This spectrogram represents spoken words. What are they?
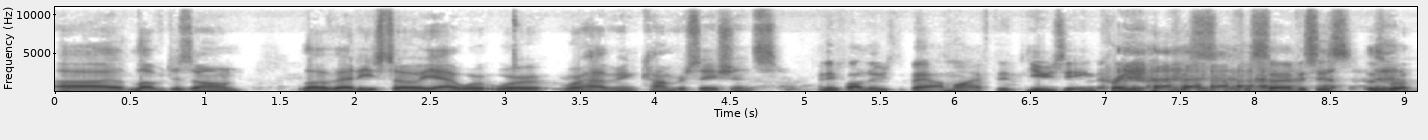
uh, love DAZN, love Eddie. So yeah, we're, we're we're having conversations. And if I lose the bet, I might have to use it in credit for, for services as well.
